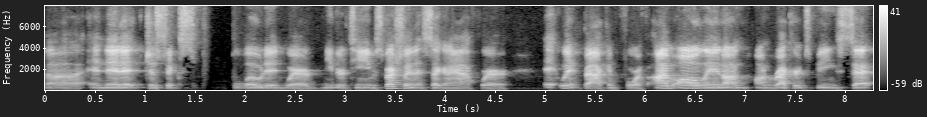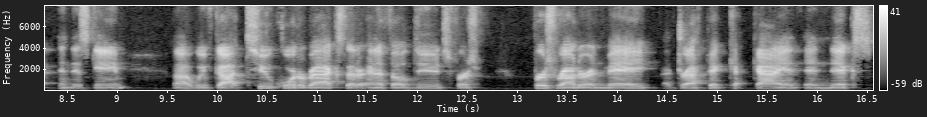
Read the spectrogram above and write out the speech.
uh, and then it just exploded where neither team, especially in that second half, where it went back and forth. I'm all in on on records being set in this game. Uh, we've got two quarterbacks that are NFL dudes, first first rounder in Maye, a draft pick guy in, in Nix,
